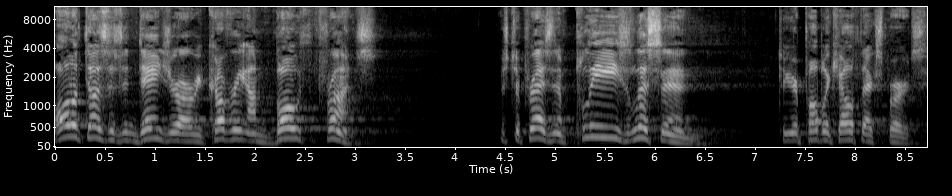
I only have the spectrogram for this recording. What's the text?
All it does is endanger our recovery on both fronts. Mr. President, please listen to your public health experts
